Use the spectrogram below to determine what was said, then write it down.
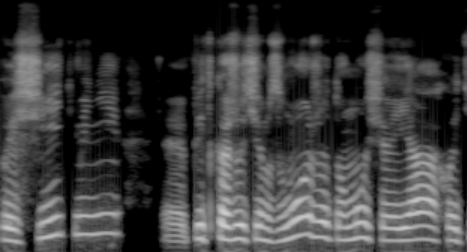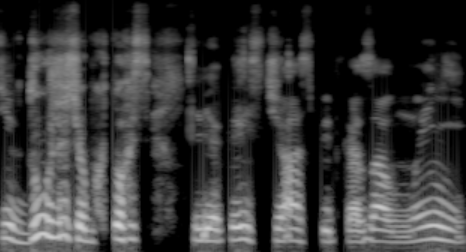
пишіть мені, е, підкажу чим зможу, тому що я хотів дуже, щоб хтось в якийсь час підказав мені.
